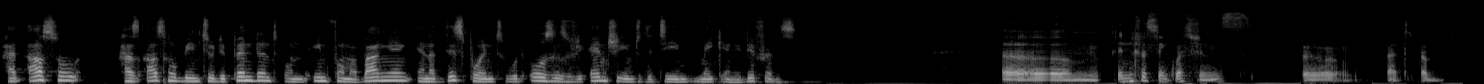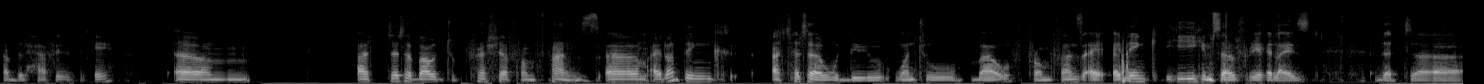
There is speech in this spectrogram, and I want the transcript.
Had Arsenal has Arsenal been too dependent on inform Banging, and at this point, would Ozil's re-entry into the team make any difference? Um, interesting questions uh, at Ab- Abdul Hafid A. Um, To pressure from fans. Um, I don't think Arteta would be one to bow from fans. I, I think he himself realized that uh,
